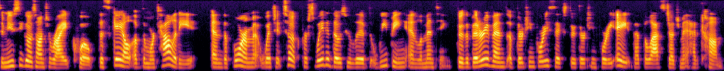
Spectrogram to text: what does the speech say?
De Mussy goes on to write, quote, The scale of the mortality and the form which it took persuaded those who lived weeping and lamenting through the bitter events of 1346 through 1348 that the last judgment had come.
